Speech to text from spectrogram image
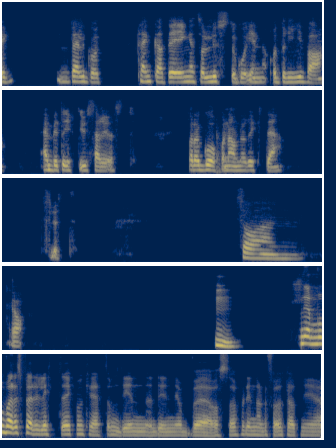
Jeg velger å tenke at det er ingen som har lyst til å gå inn og drive en bedrift useriøst. For det går på navn og rykte. Slutt. Så um, ja. Mm. Jeg må bare spørre litt eh, konkret om din, din jobb eh, også, for nå har du fortalt mye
